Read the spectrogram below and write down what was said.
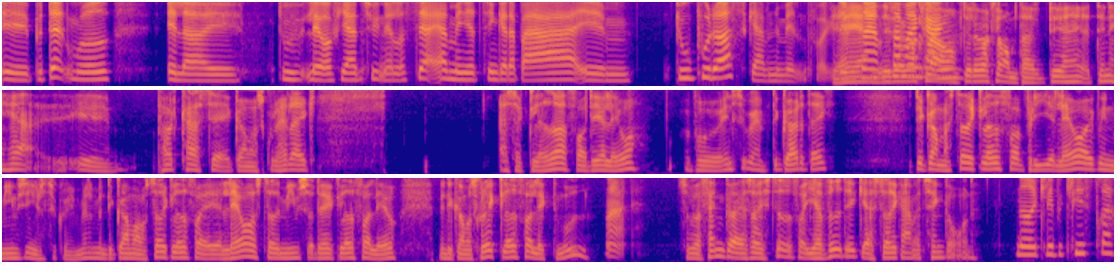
øh, på den måde, eller øh, du laver fjernsyn eller serier, men jeg tænker da bare, øh, du putter også skærmene mellem folk. Ja, ja, det, det, er der klar om, det er der klar om. Der, det her, denne her øh, podcast-serie gør mig sgu da heller ikke altså gladere for det, jeg laver på Instagram. Det gør det da ikke. Det gør mig stadig glad for, fordi jeg laver ikke mine memes i Instagram, men det gør mig jo stadig glad for, at jeg laver stadig memes, og det er jeg glad for at lave. Men det gør mig sgu ikke glad for at lægge dem ud. Nej. Så hvad fanden gør jeg så i stedet for? Jeg ved det ikke, jeg er stadig i gang med at tænke over det. Noget klippe klistre,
